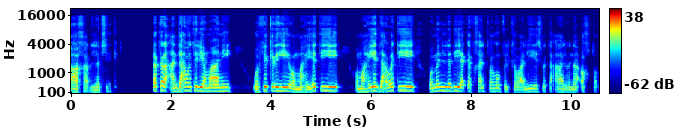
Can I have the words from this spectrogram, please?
آخر لنفسك. اقرأ عن دعوة اليماني وفكره وماهيته وماهية دعوته ومن الذي يقف خلفه في الكواليس. وتعال هنا أخطب.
